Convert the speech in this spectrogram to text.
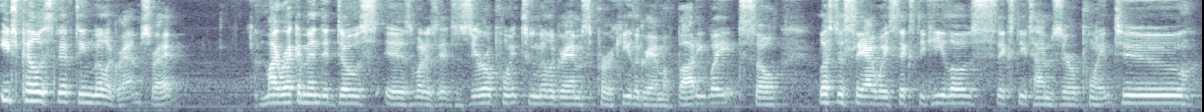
each pill is 15 milligrams, right? My recommended dose is, what is it? 0.2 milligrams per kilogram of body weight. So let's just say I weigh 60 kilos, 60 times 0.2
